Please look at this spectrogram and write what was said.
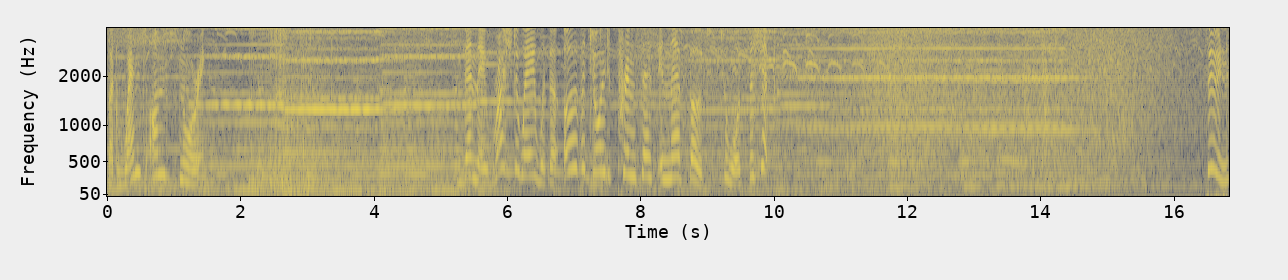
but went on snoring. Then they rushed away with the overjoyed princess in their boat towards the ship. Soon,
